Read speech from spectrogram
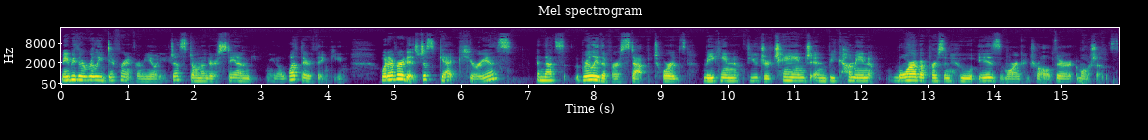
maybe they're really different from you and you just don't understand, you know, what they're thinking. Whatever it is, just get curious and that's really the first step towards making future change and becoming more of a person who is more in control of their emotions.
